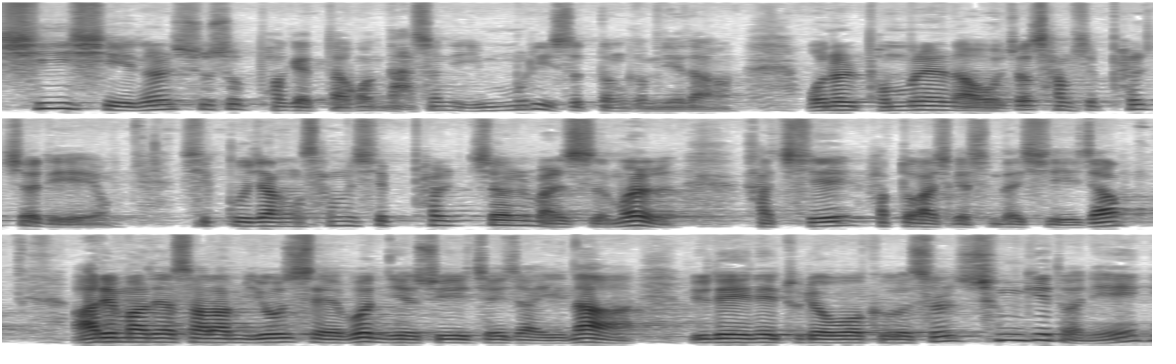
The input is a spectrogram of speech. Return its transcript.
시신을 수습하겠다고 나선 인물이 있었던 겁니다. 오늘 본문에 나오죠. 38절이에요. 19장 38절 말씀을 같이 합독하시겠습니다. 시작. 아리마대 사람 요셉은 예수의 제자이나 유대인이 두려워 그것을 숨기더니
